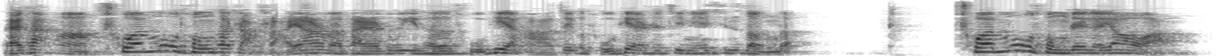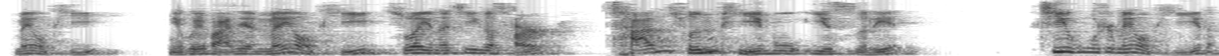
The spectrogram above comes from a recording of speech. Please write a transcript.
来看啊，川木通它长啥样呢？大家注意它的图片啊，这个图片是今年新增的。川木通这个药啊，没有皮，你会发现没有皮，所以呢记个词儿：残存皮部易撕裂，几乎是没有皮的。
